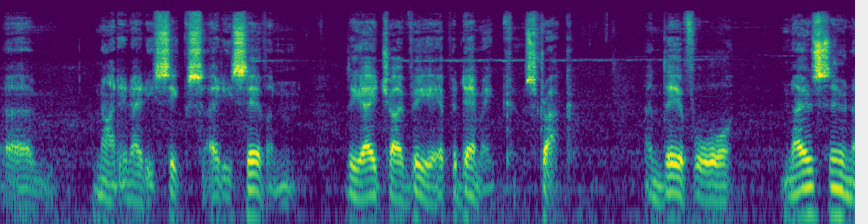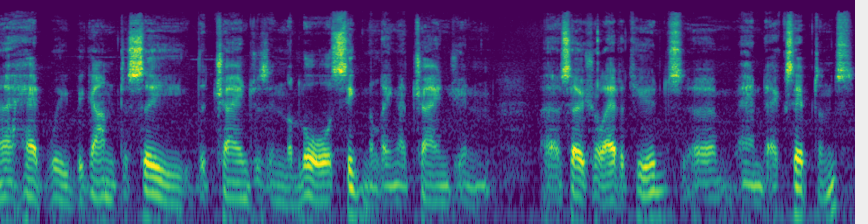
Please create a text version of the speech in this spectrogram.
um, 1986 87, the HIV epidemic struck, and therefore no sooner had we begun to see the changes in the law signalling a change in uh, social attitudes um, and acceptance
